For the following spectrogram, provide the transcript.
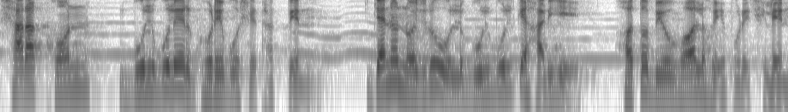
সারাক্ষণ বুলবুলের ঘুরে বসে থাকতেন, যেন নজরুল বুলবুলকে হারিয়ে হতবিহ্বল হয়ে পড়েছিলেন।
